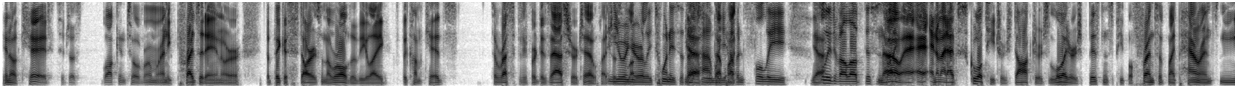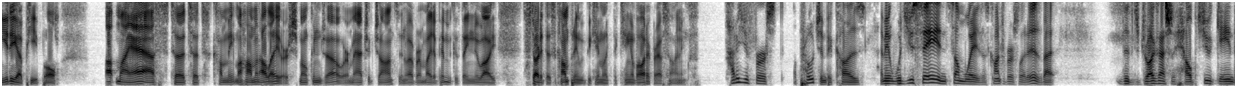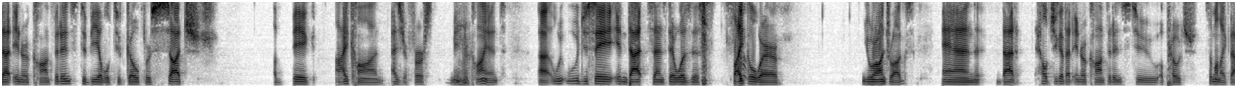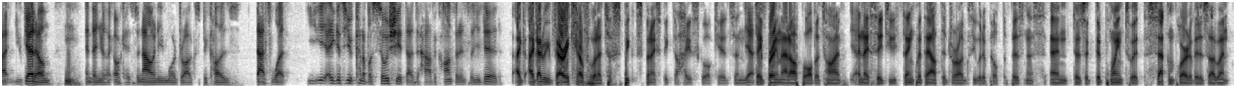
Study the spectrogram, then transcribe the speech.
you know, a kid to just walk into a room where any president or the biggest stars in the world would be like become kids it's a recipe for disaster too. I And you were in your early 20s at Yeah, that at time that where you point. haven't fully yeah. fully developed. This is No, like, a- a- and I mean, I have school teachers, doctors, lawyers, business people, friends of my parents, media people up my ass to, to, to come meet Muhammad Ali or Smoking Joe or Magic Johnson, whoever it might have been, because they knew I started this company. We became like the king of autograph signings. How did you first approach him? Because I mean, would you say in some ways, as controversial it is, that the drugs actually helped you gain that inner confidence to be able to go for such a big icon as your first major client? Uh, w- would you say in that sense there was this cycle where you were on drugs and that helped you get that inner confidence to approach someone like that? You get him, Hmm. and then you're like, okay, so now I need more drugs because that's what I guess you kind of associate that to have the confidence that you did. I, I got to be very careful when I speak when I speak to high school kids, and Yes. they bring that up all the time. Yes. And they say, "Do you think without the drugs you would have built the business?" And there's a good point to it. The second part of it is I went,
